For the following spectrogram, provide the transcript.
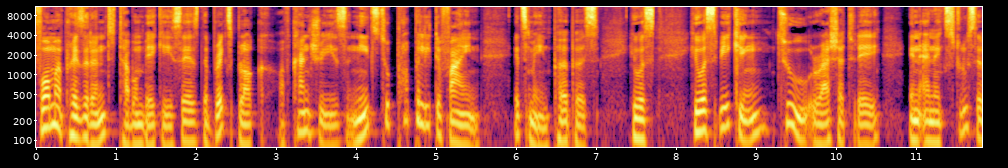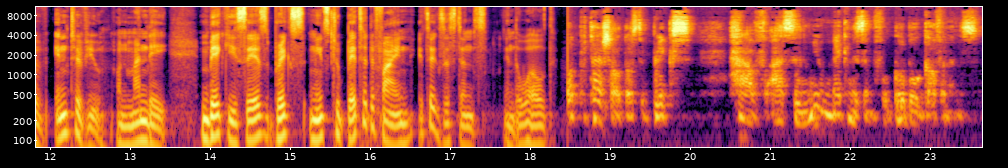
Former President Thabo Mbeki says the BRICS bloc of countries needs to properly define its main purpose. He was he was speaking to Russia today in an exclusive interview on Monday. Mbeki says BRICS needs to better define its existence in the world. What potential does the BRICS have as a new mechanism for global governance?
